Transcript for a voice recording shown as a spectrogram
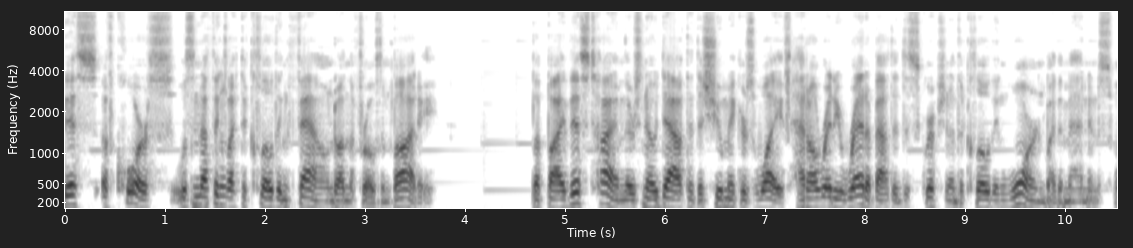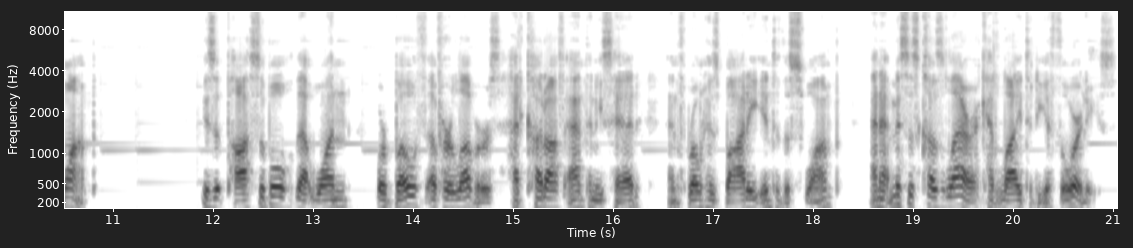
This, of course, was nothing like the clothing found on the frozen body. But by this time, there's no doubt that the shoemaker's wife had already read about the description of the clothing worn by the man in the swamp. Is it possible that one or both of her lovers had cut off Anthony's head and thrown his body into the swamp, and that Mrs. Kozlarek had lied to the authorities?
